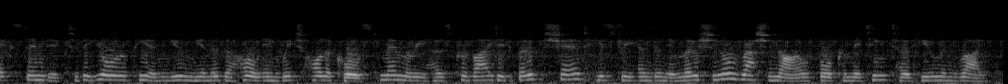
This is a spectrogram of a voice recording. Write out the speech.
extended to the European Union as a whole in which Holocaust memory has provided both shared history and an emotional rationale for committing to human rights.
